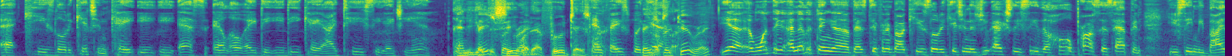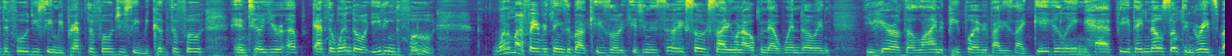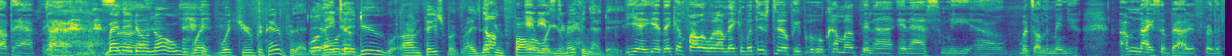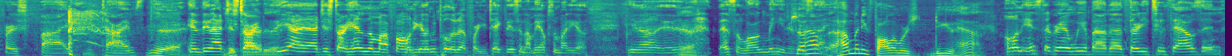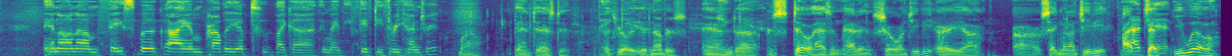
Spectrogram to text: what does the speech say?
at Kee's Loaded Kitchen. K E E S L O A D E D K I T C H E N. And, And you get to Facebook, see what that food tastes like. And like. Facebook, Facebook yeah. too, right? Yeah, and one thing, another thing uh, that's different about Kee's Loaded Kitchen is you actually see the whole process happen. You see me buy the food, you see me prep the food, you see me cook the food until you're up at the window eating the food. One of my favorite things about Kee's Loaded Kitchen is so it's so exciting when I open that window and you hear of the line of people. Everybody's like giggling, happy. They know something great's about to happen. Man, they don't know what, what you're prepared for that day. Well, they well, do. they do on Facebook, right? They Oh, can follow what you're making that day. Yeah, yeah, they can follow what I'm making, but there's still people who come up and uh, and ask me um, what's on the menu. I'm nice about it for the first five times. Yeah. and then I Get just tired start. Yeah, I just start handing them my phone. Here, let me pull it up for you. Take this, and I'm gonna help somebody else. You know, Yeah. that's a long menu to So recite. how, how many followers do you have? on Instagram, we about uh, thirty-two thousand. And on um, Facebook, I am probably up to like uh, I think maybe fifty-three hundred. Wow. Fantastic. That's really you. good numbers. And Thank uh, still hasn't had a show on TV or a uh, uh, segment on TV. I Not bet yet. you will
